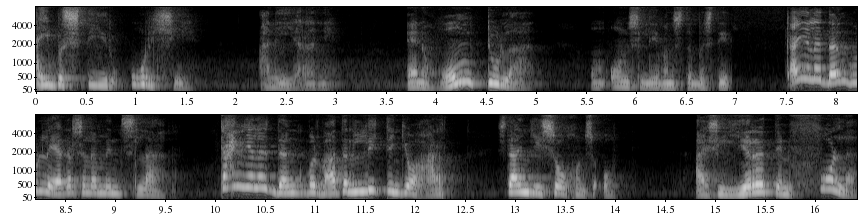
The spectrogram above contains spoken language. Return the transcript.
hy bestuur oor sy aan die Here nie en hom toelaat om ons lewens te bestuur. Kan jy dink hoe lekker hulle mens slaap? Kan jy dink met watter lied in jou hart staan jy soggens op? As die Here ten volle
